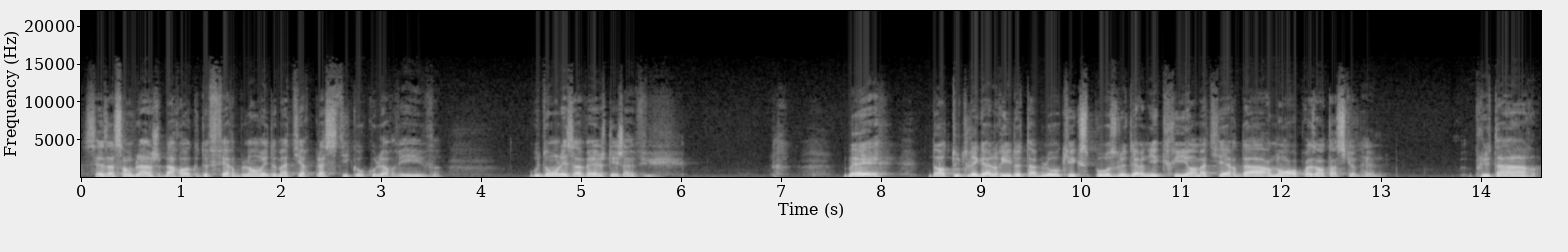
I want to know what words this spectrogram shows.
Ces assemblages baroques de fer blanc et de matière plastique aux couleurs vives, où dont les avais-je déjà vus? Mais dans toutes les galeries de tableaux qui exposent le dernier cri en matière d'art non représentationnel. Plus tard,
